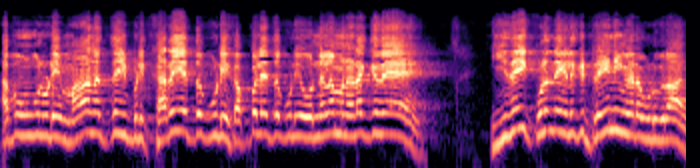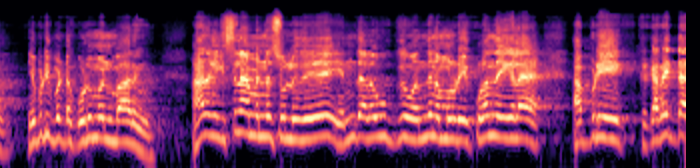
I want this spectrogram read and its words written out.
அப்ப உங்களுடைய மானத்தை இப்படி கரையேற்றக்கூடிய கப்பல் ஏற்றக்கூடிய ஒரு நிலைமை நடக்குதே. இதை குழந்தைகளுக்கு ட்ரைனிங் வேற கொடுக்குறாங்க. எப்படிப்பட்ட கொடுமைன்னு பாருங்க. ஆனால் இஸ்லாம் என்ன சொல்லுது? எந்த அளவுக்கு வந்து நம்மளுடைய குழந்தைகளை அப்படி கரெக்டா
